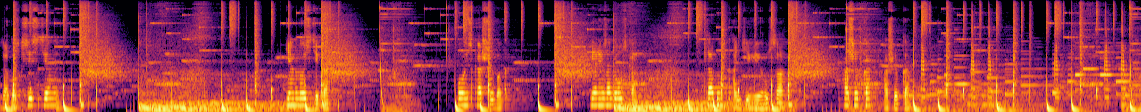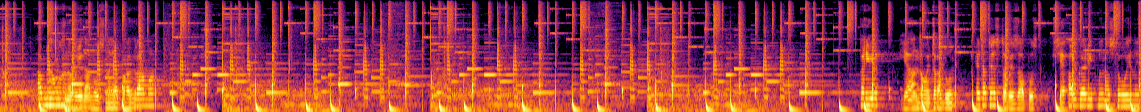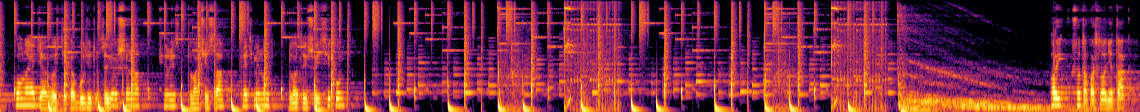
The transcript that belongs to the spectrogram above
Запуск системы. Диагностика. Поиск ошибок. Перезагрузка. Запуск антивируса. Ошибка, ошибка. Обнаружена вредоносная программа. Привет, я Android Radon. Это тестовый запуск. Все алгоритмы настроены. Полная диагностика будет завершена через 2 часа 5 минут 26 секунд. Ой, что-то пошло не так.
